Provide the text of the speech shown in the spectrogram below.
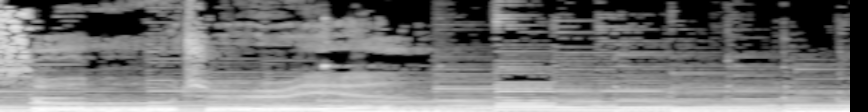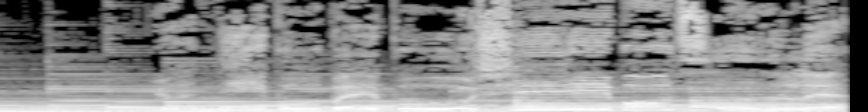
素之言。悲不喜不自怜，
